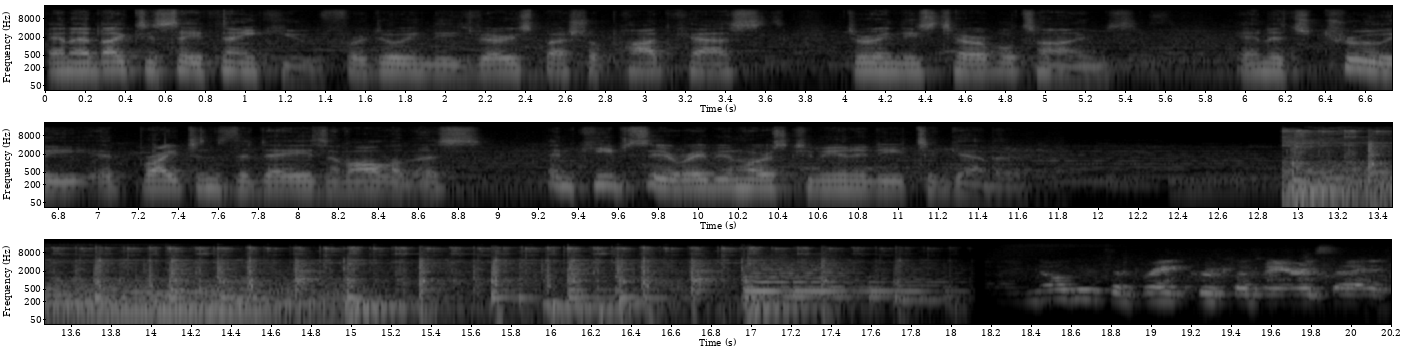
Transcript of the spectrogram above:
And I'd like to say thank you for doing these very special podcasts during these terrible times. And it's truly, it brightens the days of all of us and keeps the Arabian horse community together. I know there's a great group of mares that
